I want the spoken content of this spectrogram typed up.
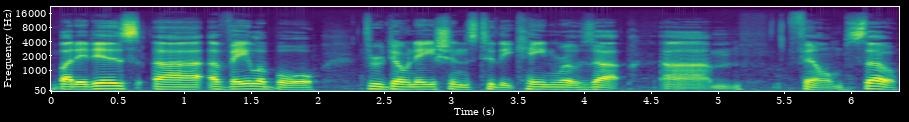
but it is uh, available through donations to the Cain Rose Up um, film. So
